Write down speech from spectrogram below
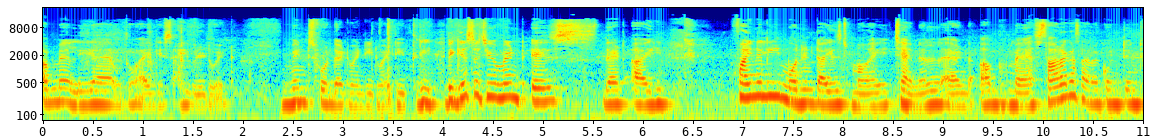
अब मैं ले आया तो I guess I will do it for the twenty biggest achievement is that I finally monetize my channel and अब मैं सारा का सारा कॉन्टेंट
